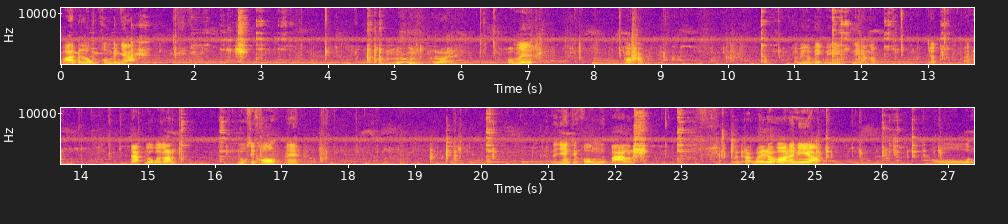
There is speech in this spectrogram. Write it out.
หวานเป็นลมขมเป็นยาอืมอร่อย ผมเลยเนาะครับ มันมีน้ำพริกนี้นี่ครับเนาะเดี๋ยวตักดูไว้ก่อนดูกซี่โครงเนี่ยเดี๋ยวแย่งซี่โครงหมูป่าก่อนมันตักไว้ดูแล้วก่อนไม่มีเหรอโอ้โห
